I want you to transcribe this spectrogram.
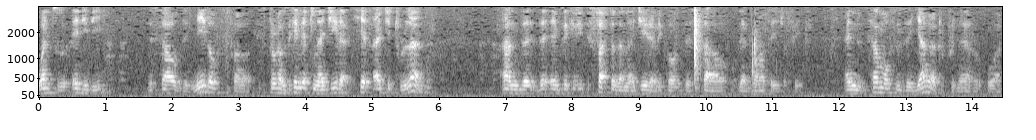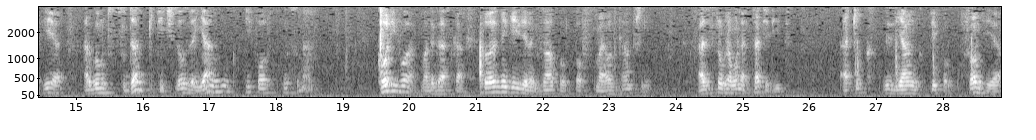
went to ADB. They saw the need of uh, these programs. They came here to Nigeria, here to IT to learn. And uh, they executed faster than Nigeria because they saw the advantage of it. And some of the young entrepreneurs who are here are going to Sudan to teach those young people in Sudan. Cote d'Ivoire, Madagascar. So let me give you an example of my own country. As this program, when I started it, I took these young people from here,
